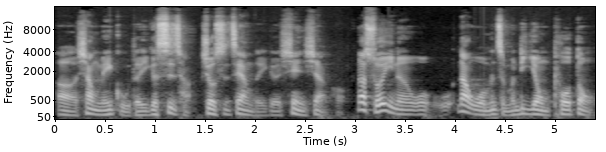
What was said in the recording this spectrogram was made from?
呃，像美股的一个市场就是这样的一个现象哦。那所以呢，我我那我们怎么利用波动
